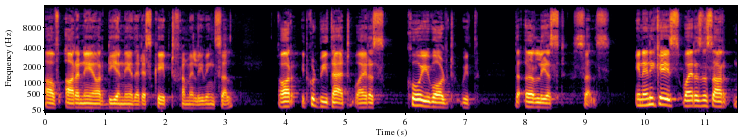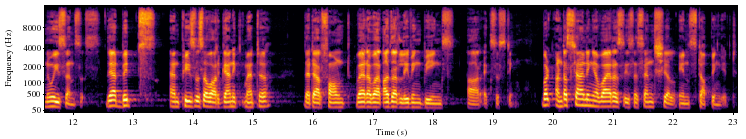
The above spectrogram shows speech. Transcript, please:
of RNA or DNA that escaped from a living cell, or it could be that virus co evolved with the earliest cells. In any case, viruses are nuisances. They are bits and pieces of organic matter that are found wherever other living beings are existing. But understanding a virus is essential in stopping it.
